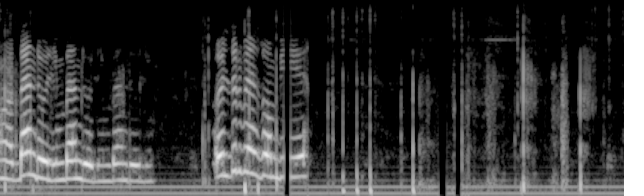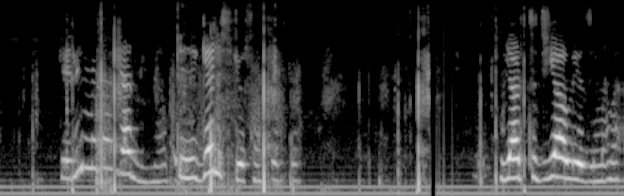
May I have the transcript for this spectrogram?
Aa, ben de öleyim, ben de öleyim, ben de öleyim. Öldür beni zombiyi. Geleyim mi ben gelmeyeyim ya. Ee, gel istiyorsan. Yaratıcıyı al yazayım hemen.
